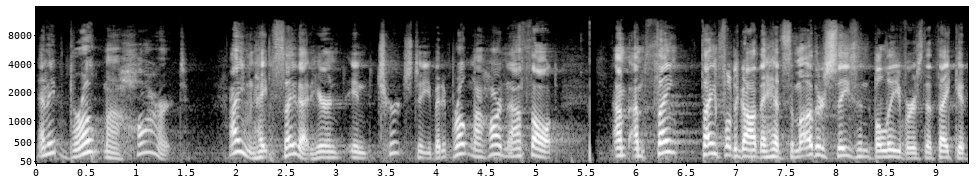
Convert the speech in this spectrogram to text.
And it broke my heart. I even hate to say that here in, in church to you, but it broke my heart. And I thought, I'm, I'm thank, thankful to God they had some other seasoned believers that they could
